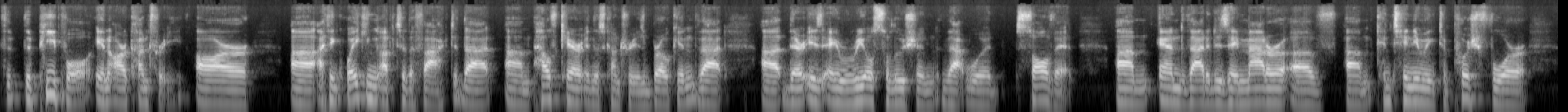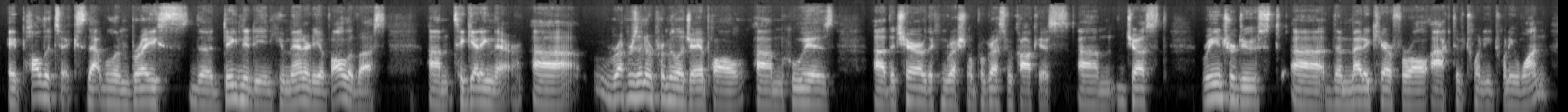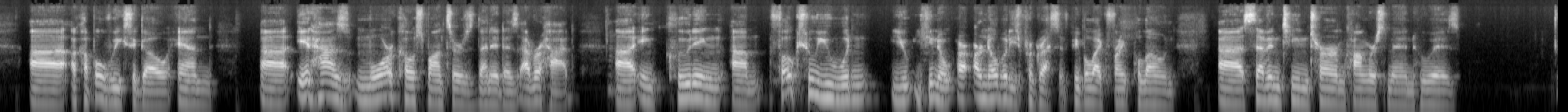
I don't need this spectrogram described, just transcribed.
the, the people in our country are, uh, I think, waking up to the fact that um, healthcare in this country is broken. That uh, there is a real solution that would solve it, um, and that it is a matter of um, continuing to push for a politics that will embrace the dignity and humanity of all of us um, to getting there. Uh, Representative Pramila Jayapal, um, who is uh, the chair of the Congressional Progressive Caucus, um, just reintroduced uh, the Medicare for All Act of 2021 uh, a couple of weeks ago, and uh, it has more co-sponsors than it has ever had, uh, including um, folks who you wouldn't you you know are, are nobody's progressive people like Frank Pallone 17 term congressman who is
